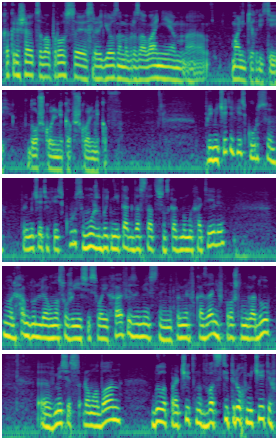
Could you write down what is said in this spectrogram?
Как решаются вопросы с религиозным образованием э, маленьких детей, дошкольников, школьников? При мечетях есть курсы. При мечетях есть курсы. Может быть, не так достаточно, как бы мы хотели. Но, альхамдулля, у нас уже есть и свои хафизы местные. Например, в Казани в прошлом году э, в месяц Рамадан было прочитано в 23 мечетях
